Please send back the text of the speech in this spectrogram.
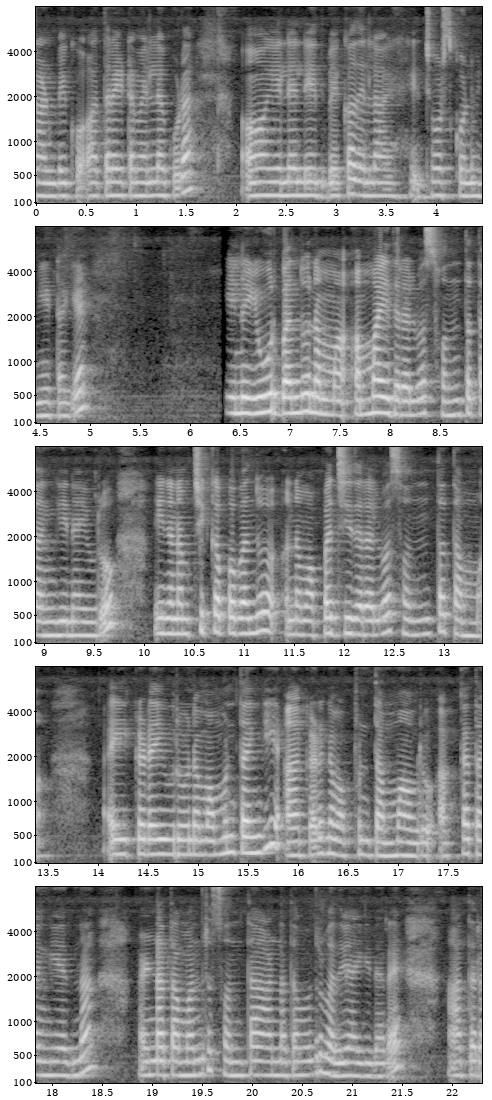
ಕಾಣಬೇಕು. ಆ ಥರ ಐಟಮ್ ಎಲ್ಲ ಕೂಡ ಎಲ್ಲೆಲ್ಲಿ ಇದು ಬೇಕೋ ಅದೆಲ್ಲ ಜೋಡಿಸ್ಕೊಂಡ್ವಿ ನೀಟಾಗಿ. ಇನ್ನು ಇವ್ರು ಬಂದು ನಮ್ಮ ಅಮ್ಮ ಇದ್ದಾರಲ್ವ ಸ್ವಂತ ತಂಗಿನೇ ಇವರು. ಇನ್ನು ನಮ್ಮ ಚಿಕ್ಕಪ್ಪ ಬಂದು ನಮ್ಮ ಅಪ್ಪಾಜಿ ಇದ್ದಾರಲ್ವ ಸ್ವಂತ ತಮ್ಮ. ಈ ಕಡೆ ಇವರು ನಮ್ಮ ಅಮ್ಮನ ತಂಗಿ, ಆ ಕಡೆ ನಮ್ಮ ಅಪ್ಪನ ತಮ್ಮ ಅವರು. ಅಕ್ಕ ತಂಗಿಯನ್ನ ಅಣ್ಣ ತಮ್ಮಂದರು ಸ್ವಂತ ಅಣ್ಣ ತಮ್ಮಂದರು ಮದುವೆ ಆಗಿದ್ದಾರೆ. ಆ ಥರ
